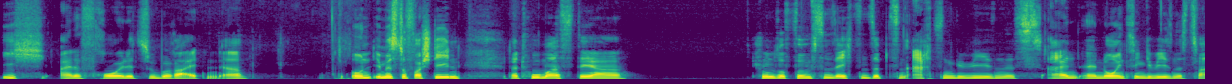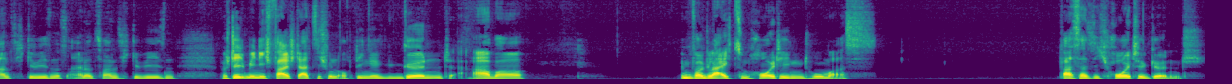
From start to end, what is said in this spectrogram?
Ich eine Freude zu bereiten. Ja? Und ihr müsst doch verstehen, der Thomas, der schon so 15, 16, 17, 18 gewesen ist, ein, äh, 19 gewesen ist, 20 gewesen ist, 21 gewesen. Versteht mich nicht falsch, der hat sich schon auch Dinge gegönnt, aber im Vergleich zum heutigen Thomas, was er sich heute gönnt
